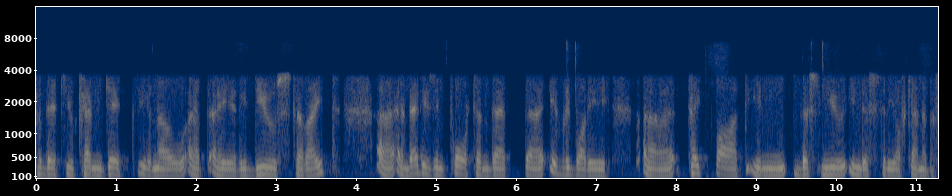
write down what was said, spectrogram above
that you can get, you know, at a reduced rate. Uh, and that is important that uh, everybody uh, take part in this new industry of cannabis.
